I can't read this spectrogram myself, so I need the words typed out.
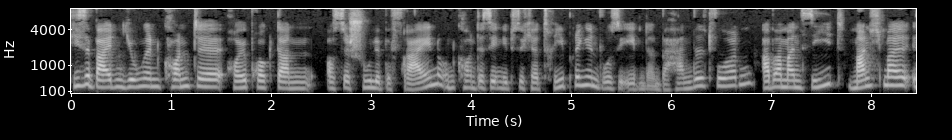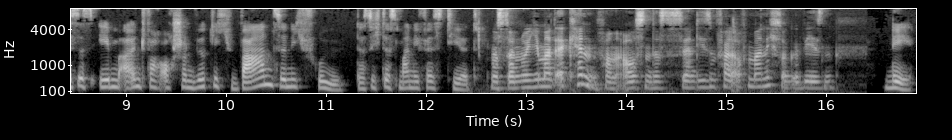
Diese beiden Jungen konnte Heubrock dann aus der Schule befreien und konnte sie in die Psychiatrie bringen, wo sie eben dann behandelt wurden. Aber man sieht, manchmal ist es eben einfach auch schon wirklich wahnsinnig früh, dass sich das manifestiert. Muss dann nur jemand erkennen von außen. Das ist ja in diesem Fall offenbar nicht so gewesen. Nee,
